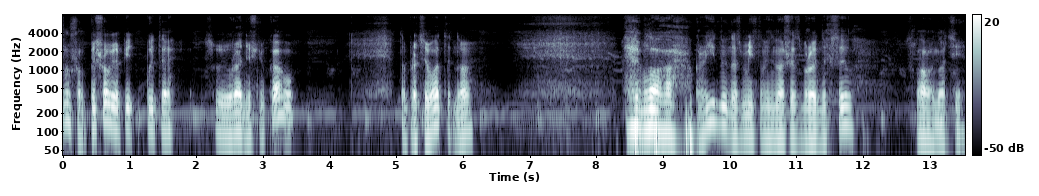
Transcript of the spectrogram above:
Ну що, пішов я пити свою ранішню каву та працювати на благо України, на зміцнення наших Збройних сил. Слава нації!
